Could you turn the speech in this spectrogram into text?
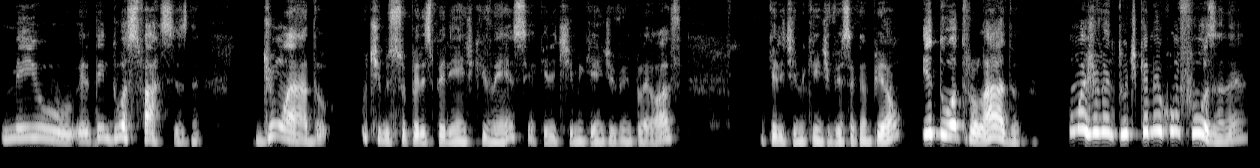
meio. Ele tem duas faces, né? De um lado, o time super experiente que vence, aquele time que a gente viu em playoff, aquele time que a gente viu ser campeão, e do outro lado, uma juventude que é meio confusa, né?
